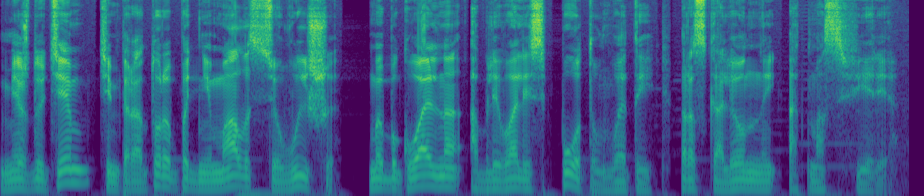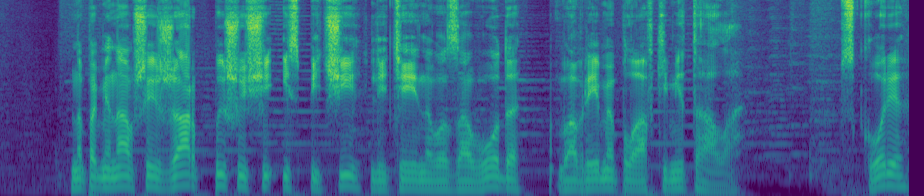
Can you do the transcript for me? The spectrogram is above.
Между тем температура поднималась все выше. Мы буквально обливались потом в этой раскаленной атмосфере. Напоминавший жар, пышущий из печи литейного завода во время плавки металла. Вскоре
